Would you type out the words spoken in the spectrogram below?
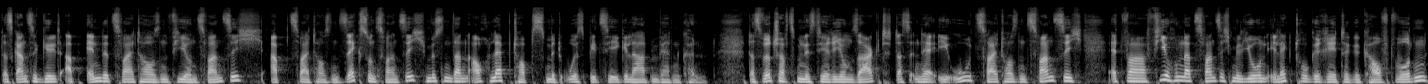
Das Ganze gilt ab Ende 2024. Ab 2026 müssen dann auch Laptops mit USB-C geladen werden können. Das Wirtschaftsministerium sagt, dass in der EU 2020 etwa 420 Millionen Millionen Elektrogeräte gekauft wurden.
